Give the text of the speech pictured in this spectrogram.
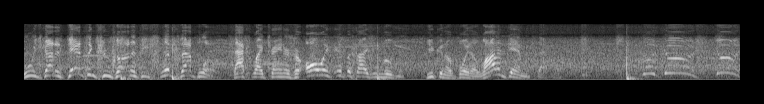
Ooh, he's got his dancing shoes on as he slips that blow. That's why trainers are always emphasizing movement. You can avoid a lot of damage that way. Good, good, good.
